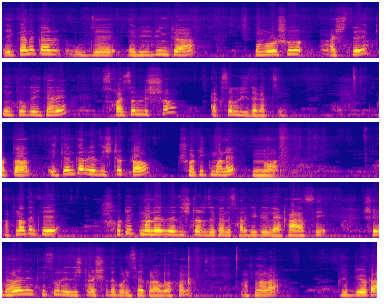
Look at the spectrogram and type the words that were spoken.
এইখানকার যে রিডিংটা পনেরোশো আসছে, কিন্তু এইখানে ছয়চল্লিশশো একচল্লিশ দেখাচ্ছে। অর্থাৎ এইখানকার রেজিস্টারটাও সঠিক মানের নয়। আপনাদেরকে সঠিক মানের রেজিস্টার যেখানে সার্কিটে লেখা আছে সেই ধরনের কিছু রেজিস্টারের সাথে পরিচয় করাবো এখন। আপনারা ভিডিওটা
